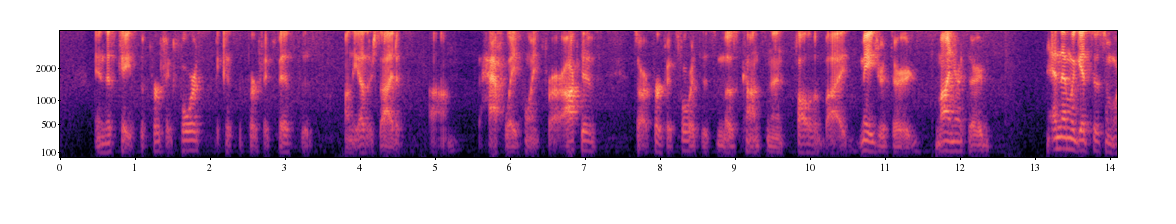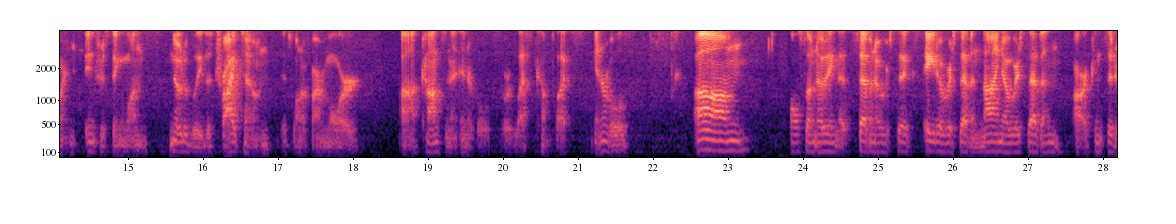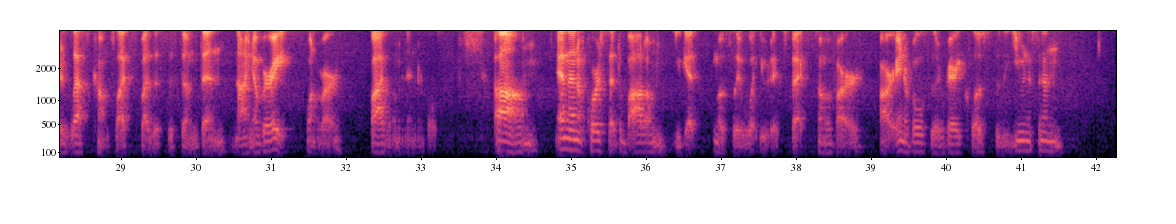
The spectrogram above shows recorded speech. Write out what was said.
In this case, the perfect fourth, because the perfect fifth is on the other side of um, the halfway point for our octave. So our perfect fourth is the most consonant, followed by major third, minor third, and then we get to some more interesting ones. Notably, the tritone is one of our more uh, consonant intervals or less complex intervals. Um, also noting that 7 over 6, 8 over 7, 9 over 7 are considered less complex by the system than 9 over 8, one of our five limit intervals. Um, and then, of course, at the bottom, you get mostly what you would expect. Some of our, our intervals that are very close to the unison,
